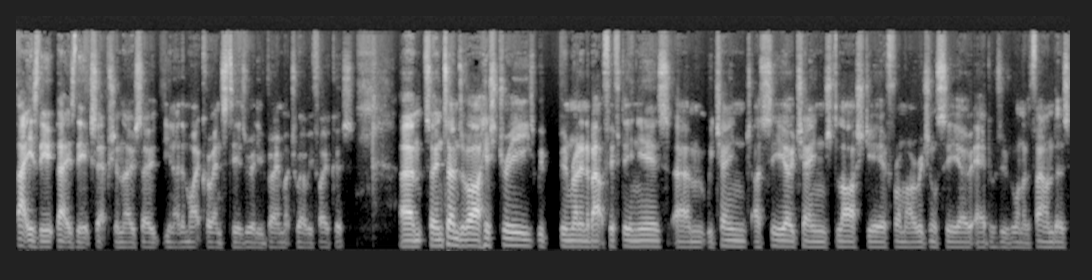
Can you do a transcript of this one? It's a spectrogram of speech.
That is the that is the exception though. So you know the micro entity is really very much where we focus. Um, so in terms of our history, we've been running about 15 years. Um, we changed our CEO changed last year from our original CEO Ed, who was one of the founders.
